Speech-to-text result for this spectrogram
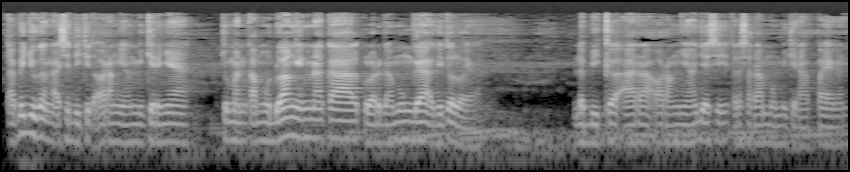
Tapi juga nggak sedikit orang yang mikirnya cuman kamu doang yang nakal keluargamu enggak gitu loh ya. Lebih ke arah orangnya aja sih terserah mau mikir apa ya kan.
